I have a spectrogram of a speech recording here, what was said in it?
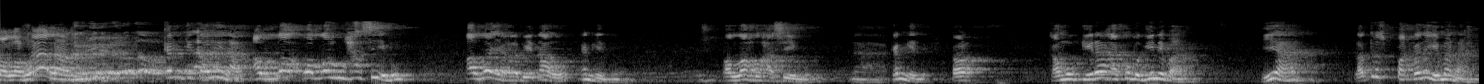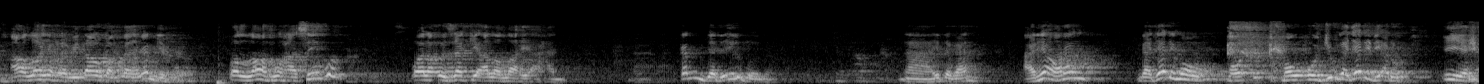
wallahu alam. Kan kita lihat Allah wallahu hasibu. Allah yang lebih tahu kan gitu. Allahu hasibu. Nah, kan gitu. Kalau kamu kira aku begini, Pak? Iya. Lah terus faktanya gimana? Allah yang lebih tahu faktanya kan gitu. Wallahu hasibu wala uzaki 'alallahi ahad. Nah, kan jadi ilmu itu. Nah itu kan. Akhirnya orang nggak jadi mau mau mau ujung nggak jadi diaduk. Iya.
